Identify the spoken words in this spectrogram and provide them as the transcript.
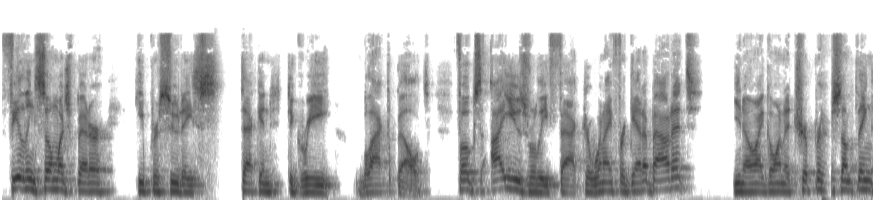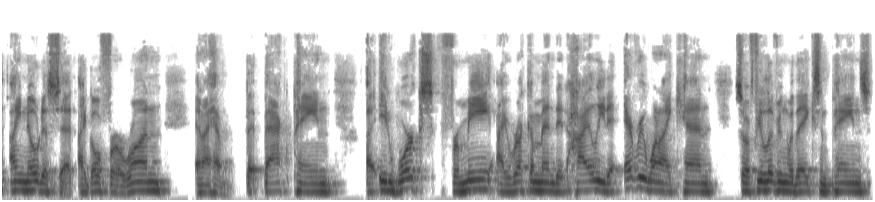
Feeling so much better, he pursued a second degree black belt. Folks, I use Relief Factor. When I forget about it, you know, I go on a trip or something, I notice it. I go for a run and I have back pain. Uh, it works for me. I recommend it highly to everyone I can. So if you're living with aches and pains,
